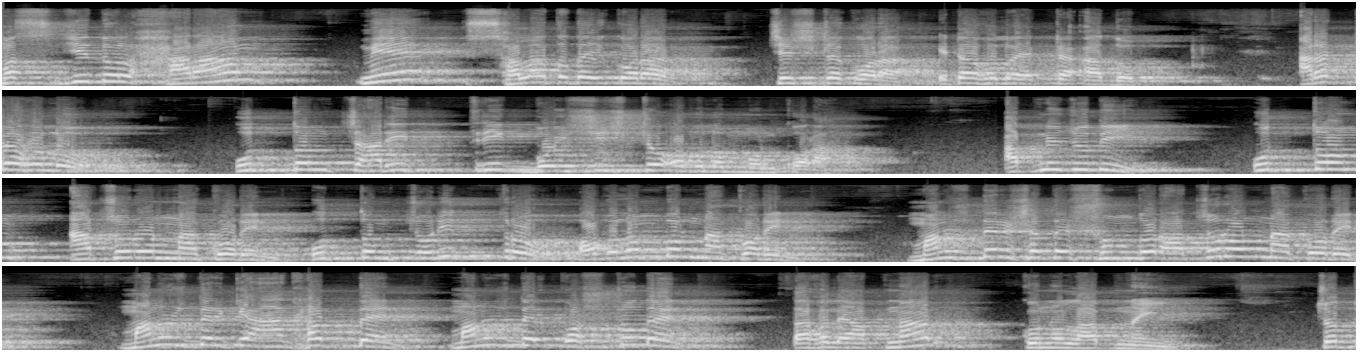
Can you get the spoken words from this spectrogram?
মসজিদুল হারাম মে সালাত আদায় করার চেষ্টা করা, এটা হলো একটা আদব। আরেকটা হলো উত্তম চারিত্রিক বৈশিষ্ট্য অবলম্বন করা। আপনি যদি উত্তম আচরণ না করেন, উত্তম চরিত্র অবলম্বন না করেন, মানুষদের সাথে সুন্দর আচরণ না করেন মানুষদেরকে আঘাত দেন, মানুষদের কষ্ট দেন, তাহলে আপনার কোনো লাভ নাই। চোদ্দ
